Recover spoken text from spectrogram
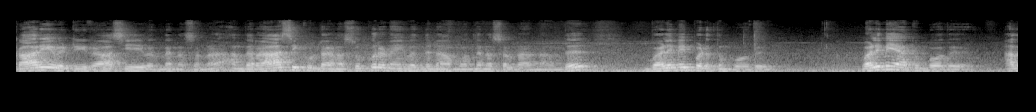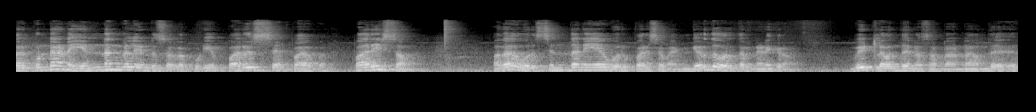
காரிய வெற்றி ராசியை வந்து என்ன சொன்னால் அந்த ராசிக்குண்டான சுக்கரனை வந்து நாம் வந்து என்ன சொல்கிறான்னா வந்து வலிமைப்படுத்தும் போது வலிமையாக்கும் போது அதற்குண்டான எண்ணங்கள் என்று சொல்லக்கூடிய பரிச ப ப- பரிசம். அதாவது ஒரு சிந்தனையே ஒரு பரிசம். இங்கேருந்து ஒருத்தர் நினைக்கிறோம் வீட்டில் வந்து என்ன சொல்கிறான்னா வந்து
